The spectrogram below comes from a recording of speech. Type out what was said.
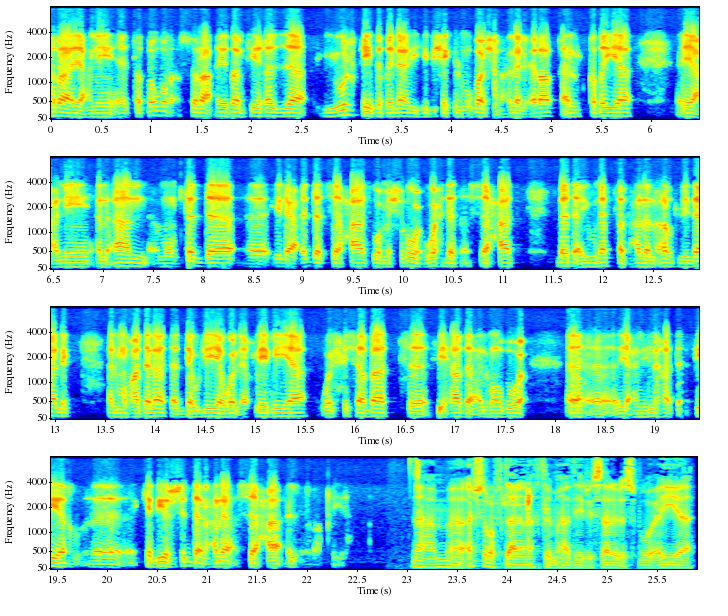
ترى آه، يعني تطور الصراع أيضا في غزة يلقي بظلاله بشكل مباشر على العراق، القضية يعني الآن ممتدة آه، إلى عدة ساحات ومشروع وحدة الساحات بدأ ينفذ على الأرض، لذلك المعادلات الدولية والإقليمية والحسابات في هذا الموضوع يعني لها تأثير كبير جدا على الساحة العراقية. نعم أشرف دعنا نختم هذه الرسالة الأسبوعية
